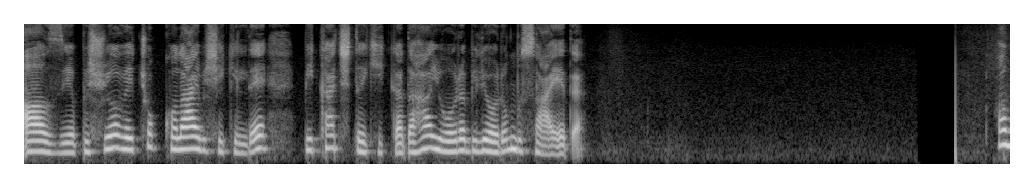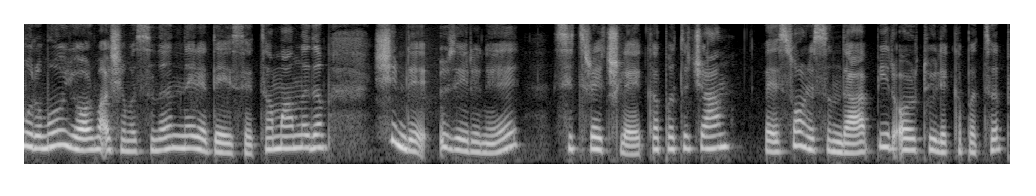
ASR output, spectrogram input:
az yapışıyor ve çok kolay bir şekilde birkaç dakika daha yoğurabiliyorum bu sayede. Hamurumu yoğurma aşamasını neredeyse tamamladım. Şimdi üzerini streçle kapatacağım ve sonrasında bir örtüyle kapatıp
